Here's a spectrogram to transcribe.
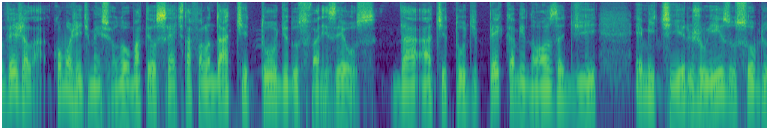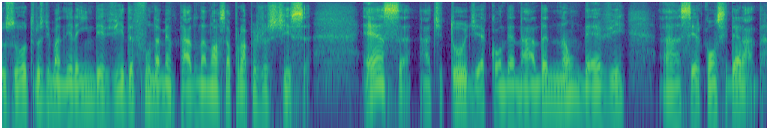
veja lá, como a gente mencionou, Mateus 7 está falando da atitude dos fariseus, da atitude pecaminosa de emitir juízo sobre os outros de maneira indevida, fundamentado na nossa própria justiça. Essa atitude é condenada, não deve uh, ser considerada.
